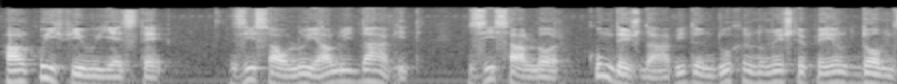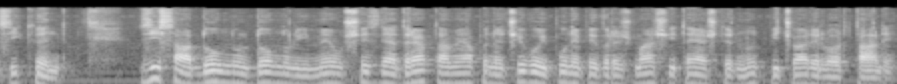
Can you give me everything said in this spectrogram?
Al cui fiu este? Zis al lui, al lui David. Zis al lor, cum deci David în duh îl numește pe el Domn zicând, Zisa Domnul Domnului meu, șezi de-a dreapta mea până ce voi pune pe vrăjmașii tăi așternut picioarelor tale.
